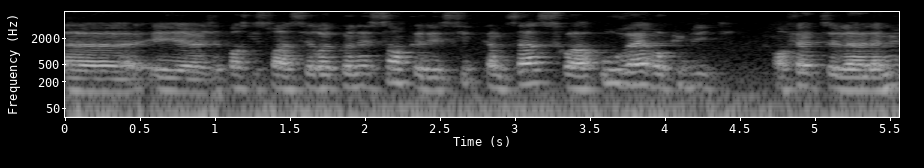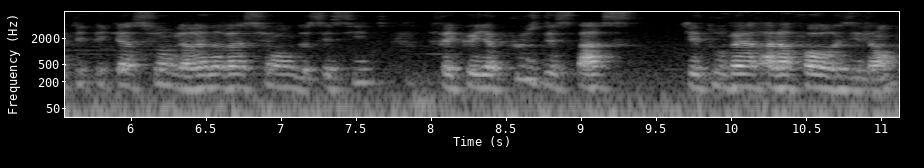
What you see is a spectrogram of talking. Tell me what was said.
euh, et euh, je pense qu'ils sont assez reconnaissants que des sites comme ça soient ouverts au public. En fait, la, multiplication de la rénovation de ces sites fait qu'il y a plus d'espace qui est ouvert à la fois aux résidents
